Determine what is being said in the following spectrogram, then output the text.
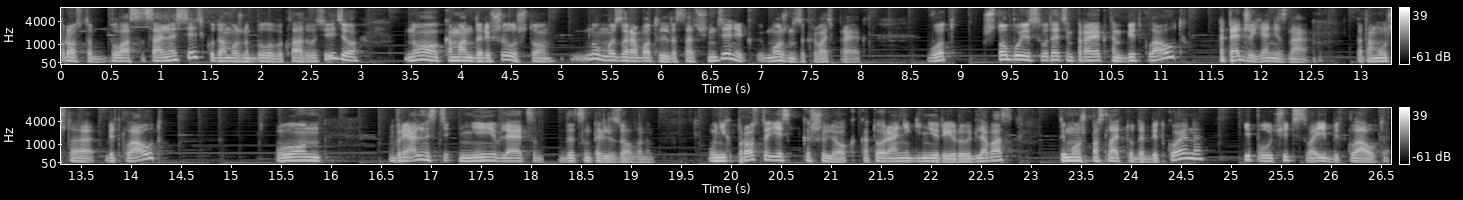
просто была социальная сеть, куда можно было выкладывать видео, но команда решила, что ну, мы заработали достаточно денег, можно закрывать проект. Вот что будет с вот этим проектом BitCloud, опять же, я не знаю, потому что BitCloud, он в реальности не является децентрализованным. У них просто есть кошелек, который они генерируют для вас. Ты можешь послать туда биткоины и получить свои BitCloud.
